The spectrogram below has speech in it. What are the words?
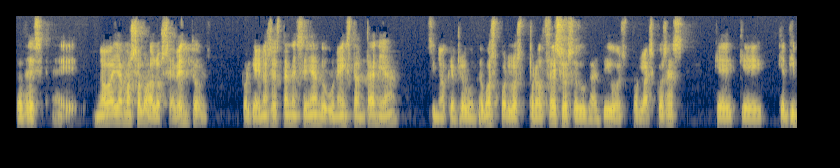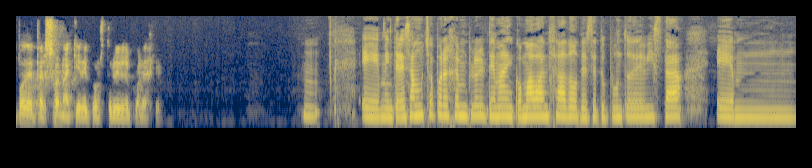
Entonces, eh, no vayamos solo a los eventos, porque ahí nos están enseñando una instantánea, sino que preguntemos por los procesos educativos, por las cosas que, qué tipo de persona quiere construir el colegio. Mm. Eh, me interesa mucho, por ejemplo, el tema en cómo ha avanzado desde tu punto de vista em,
